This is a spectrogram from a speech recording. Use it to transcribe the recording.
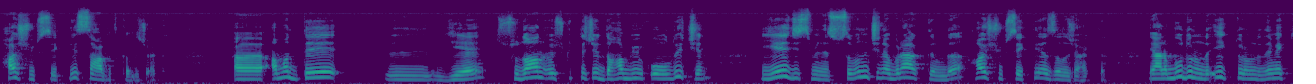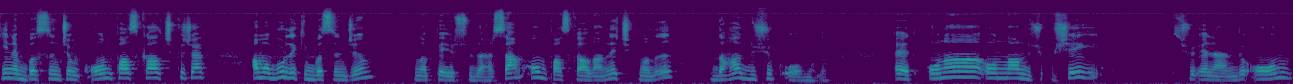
H yüksekliği sabit kalacak. E, ama D Y sudan öz kütlesi daha büyük olduğu için Y cismini sıvının içine bıraktığımda H yüksekliği azalacaktı. Yani bu durumda ilk durumda demek ki yine basıncım 10 Pascal çıkacak. Ama buradaki basıncım buna P üssü dersem 10 Pascal'dan ne çıkmalı? Daha düşük olmalı. Evet 10'a ondan düşük bir şey. Şu elendi 10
